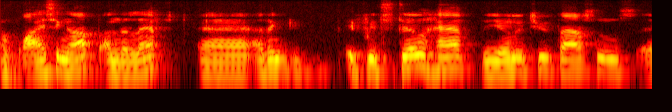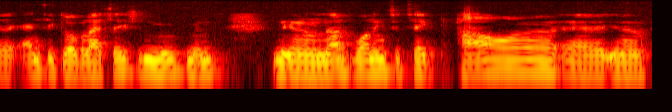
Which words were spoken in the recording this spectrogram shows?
a wising up on the left. Uh, I think if we'd still have the early 2000s uh, anti-globalization movement, you know, not wanting to take power, uh, you know,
